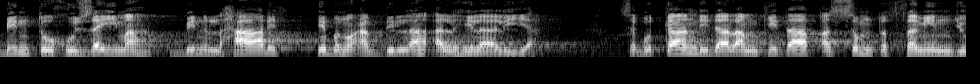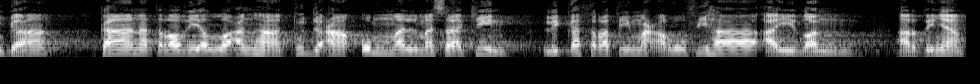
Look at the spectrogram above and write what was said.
bintu Khuzaimah bin Al-Harith ibnu Abdullah Al-Hilaliyah. Sebutkan di dalam kitab As-Sumtuth Thamin juga kanat radhiyallahu anha tud'a ummal masakin likathrati ma'rufiha aidan Artinya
